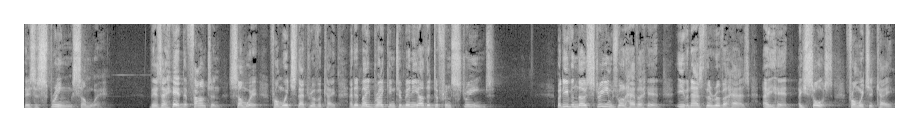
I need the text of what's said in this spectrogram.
There's a spring somewhere. There's a head, a fountain somewhere from which that river came. And it may break into many other different streams. But even those streams will have a head, even as the river has a head, a source from which it came.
